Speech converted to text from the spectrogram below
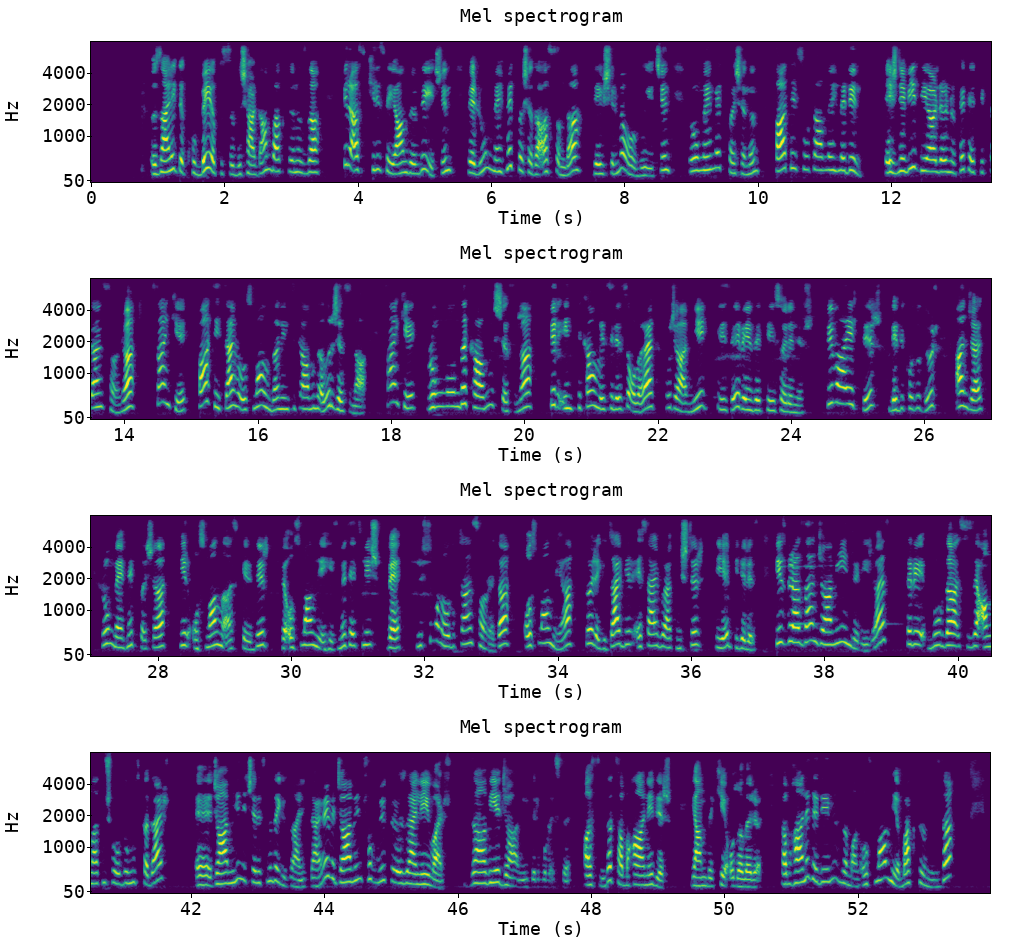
özellikle kubbe yapısı dışarıdan baktığınızda biraz kilise yandırdığı için ve Rum Mehmet Paşa'da aslında devşirme olduğu için Rum Mehmet Paşa'nın Fatih Sultan Mehmet'in ecnebi diyarlarını fethettikten sonra sanki Fatih'ten ve Osmanlı'dan intikamını alırcasına, sanki Rumluğunda kalmışçasına bir intikam vesilesi olarak bu camiyi kiliseye benzettiği söylenir. Rivayettir, dedikodudur ancak Rum Mehmet Paşa bir Osmanlı askeridir ve Osmanlı'ya hizmet etmiş ve Müslüman olduktan sonra da Osmanlı'ya böyle güzel bir eser bırakmıştır diyebiliriz. Biz birazdan camiyi inceleyeceğiz. Tabi burada size anlatmış olduğumuz kadar e, caminin içerisinde de güzellikler var ve caminin çok büyük bir özelliği var. Zaviye camidir burası. Aslında tabhanedir yandaki odaları. Tabhane dediğimiz zaman Osmanlı'ya baktığımızda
